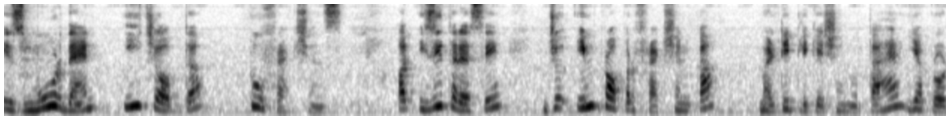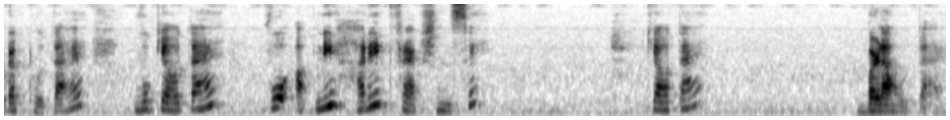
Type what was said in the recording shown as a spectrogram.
is more than each of the two fractions और इसी तरह से जो इम्प्रॉपर फ्रैक्शन का मल्टीप्लिकेशन होता है या प्रोडक्ट होता है, वो क्या होता है? वो अपने हर एक फ्रैक्शन से क्या होता है? बड़ा होता है।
